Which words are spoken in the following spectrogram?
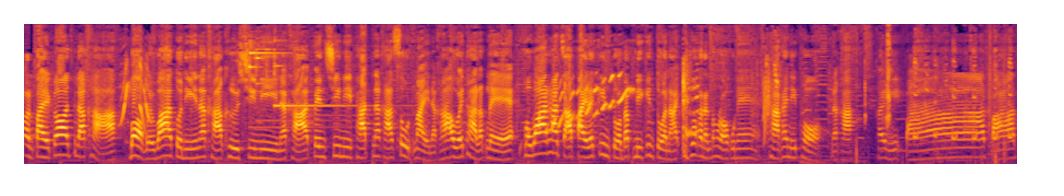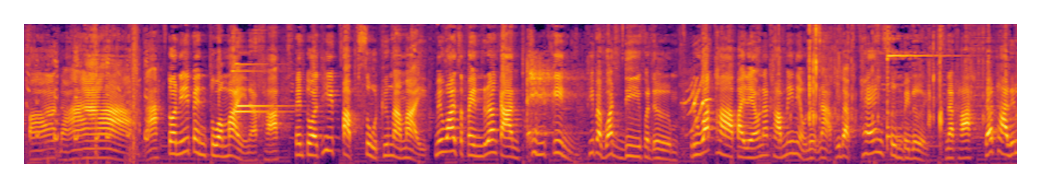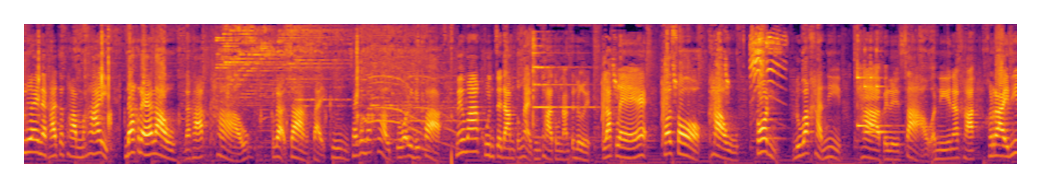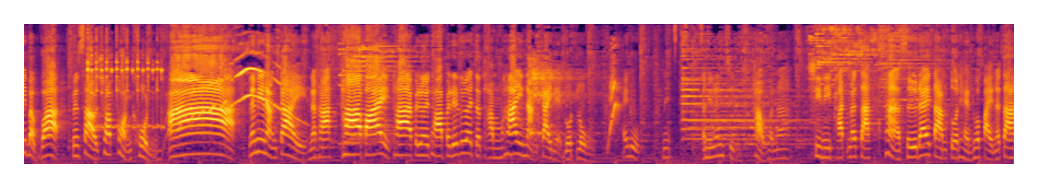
ก่อนไปก็ที่รักขาบอกเลยว่าตัวนี้นะคะคือชีนีนะคะ เป็นชีนีพัดนะคะ สูตรใหม่นะคะ เอาไว้ทารักแร้เพราะว่าถ้าจะไปแล้วกินตัวแบบมีกินตัวนะอีพวกอันนั้นต้องรอกูแน่ทาแค่นี้พอนะคะ ให้อย่างนี้ปาดปาดปาดนะนะตัวนี้เป็นตัวใหม่นะคะ เป็นตัวที่ปรับสูตรขึ้นมาใหม่ ไม่ว่าจะเป็นเรื่องการคุมกลิ่นที่แบบว่าดีกว่าเดิม หรือว่าทาไปแล้วนะคะ ไม่เหนียวเหนอะหนะคือแบบแห้งซึมไปเลยนะคะ แล้วทาเรื่อยๆนะคะ จะทำให้ดักแร้เรานะคะ ขาวกระจ่างใสขึ้น ใช้คำว่าขาวจั๊วเลยดีกว่าไม่ว่าคุณจะดำตรงไหนคุณทาตรงนั้นไปเลย รักแร้ข้อศอก เข่า ก้น หรือว่าขาหนีบ ทาไปเลยสาวอันนี้นะคะ ใครที่แบบว่าเป็นสาวชอบถอนขนอ่าและมีหนังไก่นะคะ ทาไปทาไปเลยทาไปเรื่อยๆ จะทำให้หนังไก่เนี่ยลดลง ให้ดูนี่อันนี้เรื่องจริงข่าวพน้าชินีพัฒนะจ๊ะหาซื้อได้ตามตัวแทนทั่วไปนะจ๊ะ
